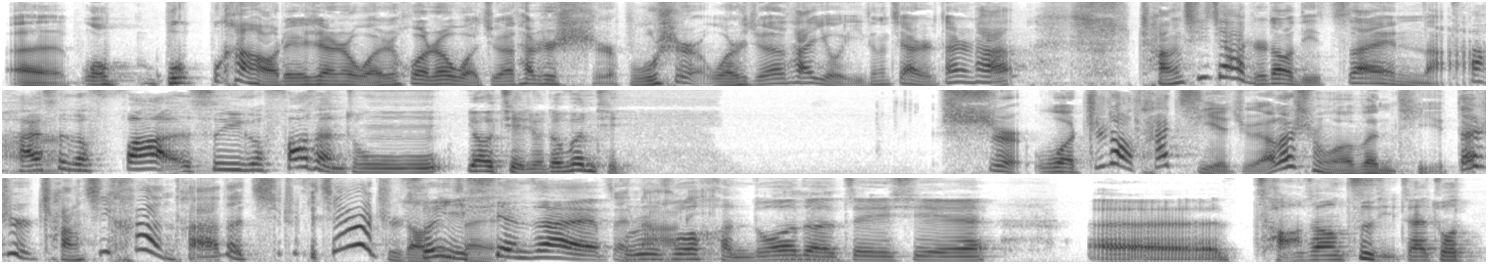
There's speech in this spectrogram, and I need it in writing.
呃，我不不看好这个现实，我是或者我觉得它是屎，不是，我是觉得它有一定价值，但是它长期价值到底在哪儿？它还是个发是一个发展中要解决的问题。是我知道它解决了什么问题，但是长期看它的其这个价值到所以现在不是说很多的这些呃厂商自己在做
